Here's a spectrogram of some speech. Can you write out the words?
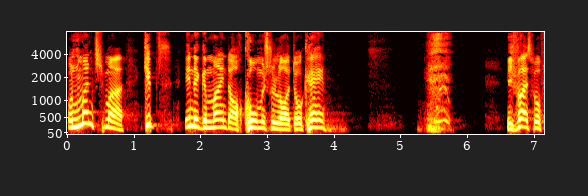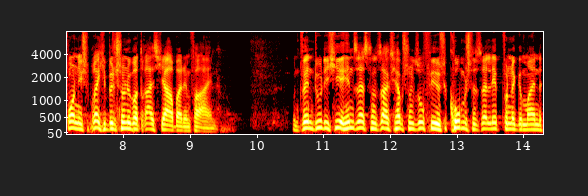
Und manchmal gibt es in der Gemeinde auch komische Leute, okay? Ich weiß, wovon ich spreche, ich bin schon über 30 Jahre bei dem Verein. Und wenn du dich hier hinsetzt und sagst, ich habe schon so viel Komisches erlebt von der Gemeinde,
